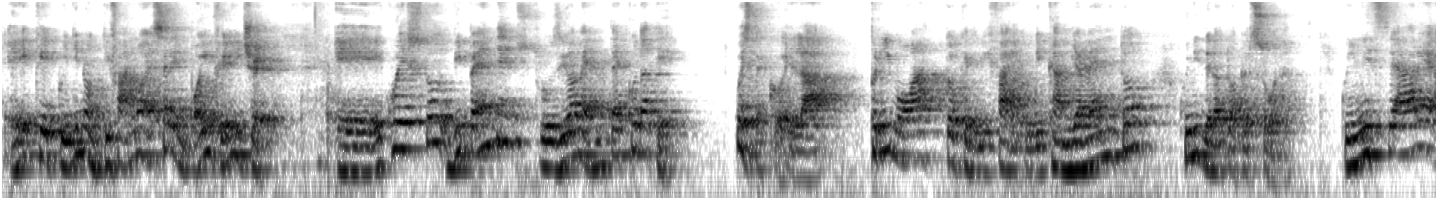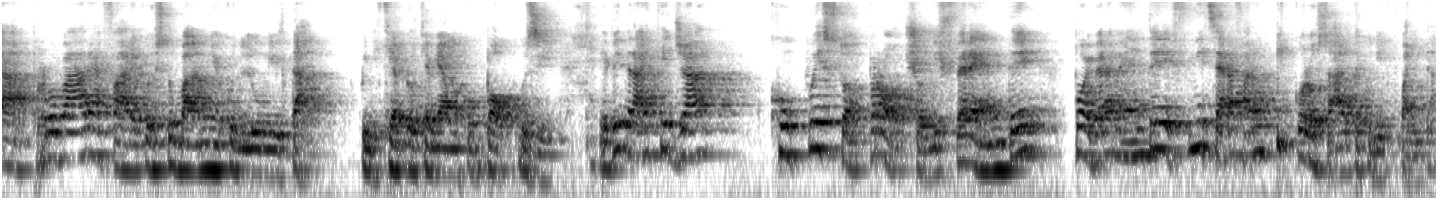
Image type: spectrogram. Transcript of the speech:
e che quindi non ti fanno essere un po' infelice. E questo dipende esclusivamente ecco, da te. Questo è il primo atto che devi fare ecco, di cambiamento, quindi della tua persona. Quindi iniziare a provare a fare questo bagno ecco, dell'umiltà, quindi lo chiamiamo un po' così. E vedrai che già con questo approccio differente puoi veramente iniziare a fare un piccolo salto di qualità.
